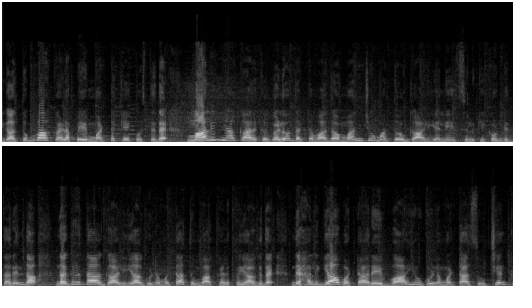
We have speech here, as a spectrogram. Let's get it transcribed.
ಈಗ ತುಂಬಾ ಕಳಪೆ ಮಟ್ಟಕ್ಕೆ ಕುಸಿದಿದೆ. ಮಾಲಿನ್ಯ ಕಾರಕಗಳು ದಟ್ಟವಾದ ಮಂಜು ಮತ್ತು ಗಾಳಿಯಲ್ಲಿ ಸಿಲುಕಿಕೊಂಡಿದ್ದರಿಂದ ನಗರದ ಗಾಳಿಯ ಗುಣಮಟ್ಟ ತುಂಬಾ ಕಳಪೆಯಾಗಿದೆ. ದೆಹಲಿಯ ಒಟ್ಟಾರೆ ವಾಯು ಗುಣಮಟ್ಟ ಸೂಚ್ಯಂಕ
